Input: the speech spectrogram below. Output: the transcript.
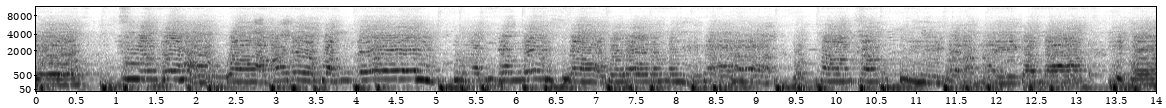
ยเสียงเธอว่าไม่ได้วันเอ้ยเหมือนคำนี้ว่าตัวเรานั้นไม่มีค่าหมดน้ำสังที่กำลังให้กันดาที่ขอ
